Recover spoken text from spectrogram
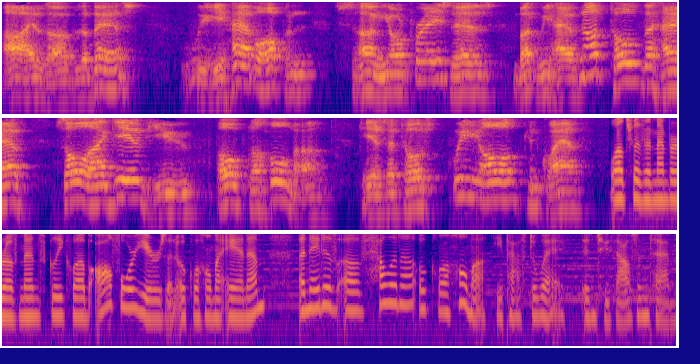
I love the best. We have often sung your praises, but we have not told the half. So I give you Oklahoma, tis a toast we all can quaff. Welch was a member of men's glee club all four years at Oklahoma A&M. A native of Helena, Oklahoma, he passed away in 2010.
